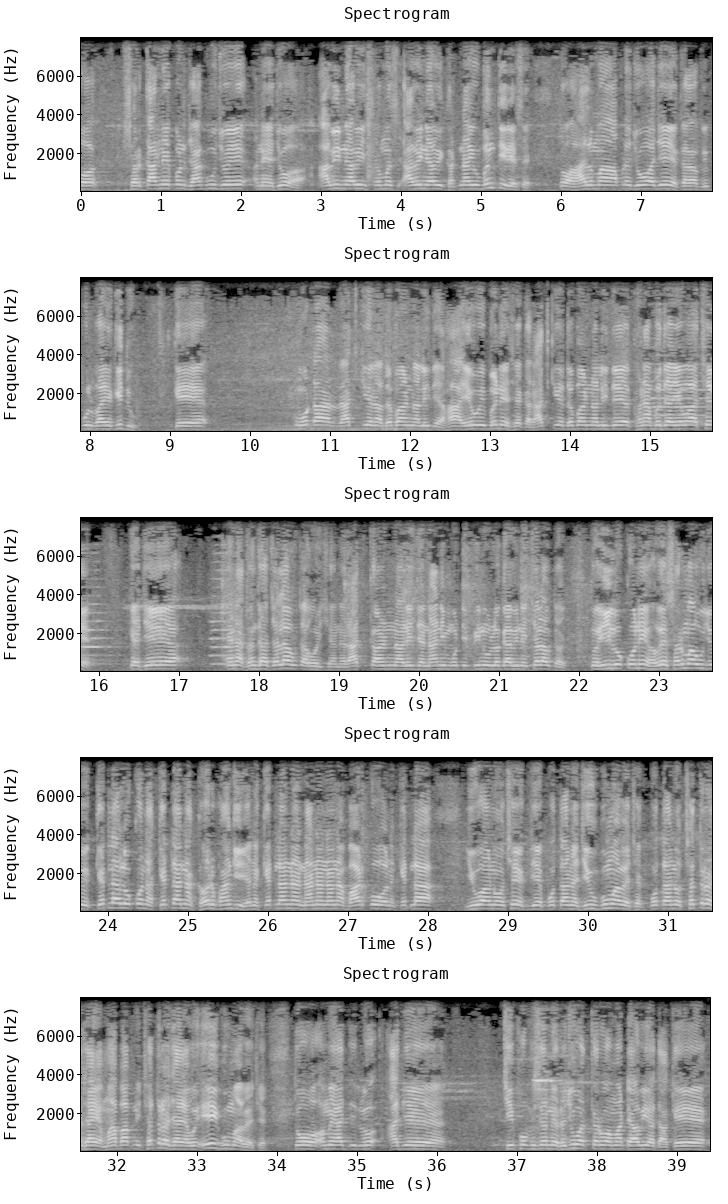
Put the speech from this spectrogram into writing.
સરકારને પણ જાગવું જોઈએ અને જો આવીને આવી સમસ્યા આવીને આવી ઘટનાઓ બનતી રહેશે, તો હાલમાં આપણે જોવા જઈએ કે વિપુલભાઈએ કીધું કે મોટા રાજકીયના દબાણના લીધે હા, એવું બને છે કે રાજકીય દબાણના લીધે ઘણા બધા એવા છે કે જે એના ધંધા ચલાવતા હોય છે અને રાજકારણના લીધે નાની મોટી પીનું લગાવીને ચલાવતા હોય. તો એ લોકોને હવે શરમાવવું જોઈએ. કેટલા લોકોના કેટલાના ઘર ભાંગી અને કેટલાના નાના નાના બાળકો અને કેટલા યુવાનો છે જે પોતાના જીવ ગુમાવે છે, પોતાનો છત્ર છાયા મા બાપની છત્ર છાયા હોય એ ગુમાવે છે. તો અમે આજે આજે ચીફ ઓફિસરને રજૂઆત કરવા માટે આવ્યા હતા કે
